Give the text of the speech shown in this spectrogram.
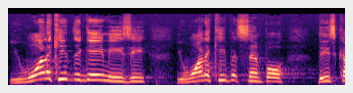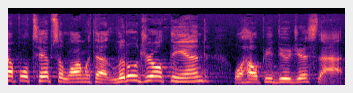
You want to keep the game easy. You want to keep it simple. These couple tips, along with that little drill at the end, will help you do just that.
